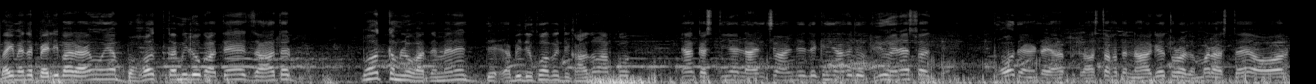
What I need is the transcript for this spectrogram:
भाई मैं तो पहली बार आया हूँ यहाँ बहुत कम ही लोग आते हैं ज़्यादातर बहुत कम लोग आते हैं। मैंने दे, अभी देखो अभी दिखाता हूँ आपको यहाँ कश्तियाँ लाइन्स वाइन्स लेकिन यहाँ का जो व्यू है ना इस वक्त बहुत एंड है यार रास्ता खतरनाक है थोड़ा लंबा रास्ता है और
